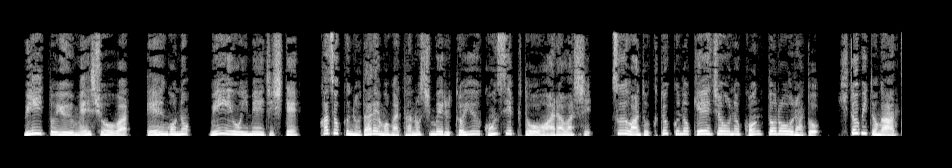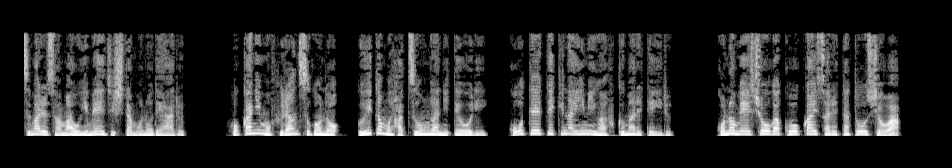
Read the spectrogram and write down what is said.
Wii という名称は英語の Wii をイメージして家族の誰もが楽しめるというコンセプトを表し、2は独特の形状のコントローラと人々が集まる様をイメージしたものである。他にもフランス語のウィとも発音が似ており、肯定的な意味が含まれている。この名称が公開された当初は、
